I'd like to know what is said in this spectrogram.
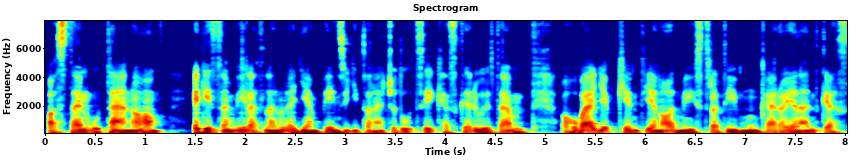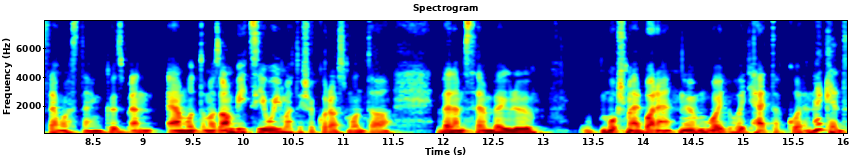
Aztán utána egészen véletlenül egy ilyen pénzügyi tanácsadó céghez kerültem, ahová egyébként ilyen administratív munkára jelentkeztem, aztán közben elmondtam az ambícióimat, és akkor azt mondta velem szembeülő most már barátnőm, hogy, hogy hát akkor neked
